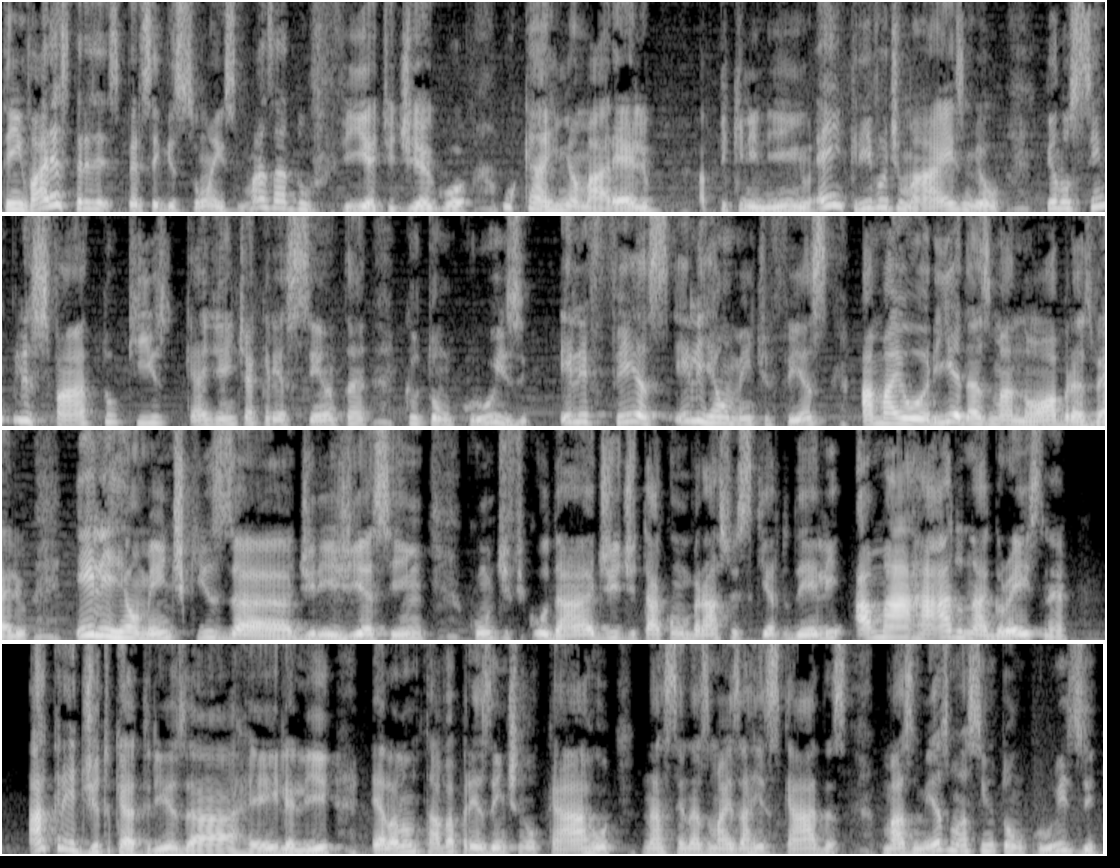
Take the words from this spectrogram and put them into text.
Tem várias perseguições, mas a do Fiat, Diego, o carrinho amarelo pequenininho. É incrível demais, meu. Pelo simples fato que, que a gente acrescenta que o Tom Cruise, ele fez, ele realmente fez a maioria das manobras, velho. Ele realmente quis uh, dirigir assim, com dificuldade de estar tá com o braço esquerdo dele amarrado na Grace, né? Acredito que a atriz, a Hayley ali, ela não estava presente no carro nas cenas mais arriscadas, mas mesmo assim o Tom Cruise,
